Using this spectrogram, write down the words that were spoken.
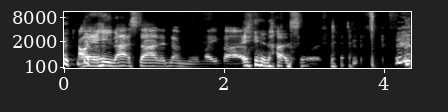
nothing. Oh yeah, he not signing nothing. Like nah, he not doing.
